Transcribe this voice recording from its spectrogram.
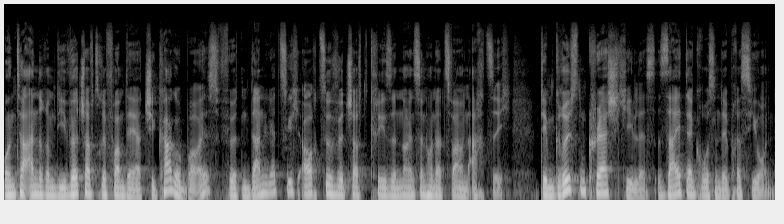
Unter anderem die Wirtschaftsreform der Chicago Boys führten dann letztlich auch zur Wirtschaftskrise 1982, dem größten Crash Chiles seit der großen Depression.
